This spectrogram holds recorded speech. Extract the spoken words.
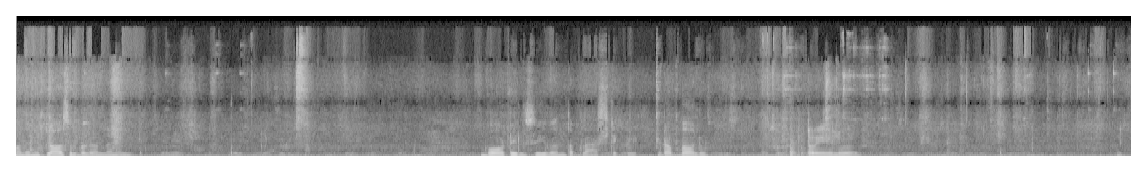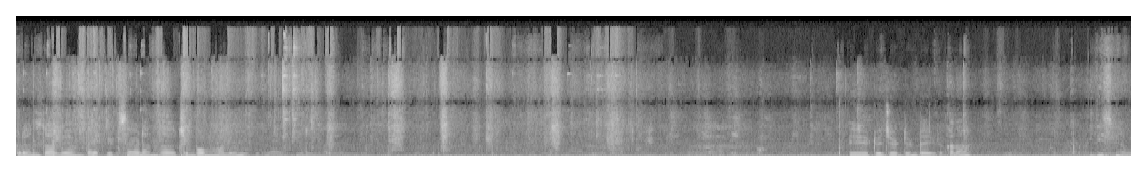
మదని గ్లాసులు భలే ఉన్నాయి నేను బాటిల్స్ ఇవంతా ప్లాస్టిక్వి డబ్బాలు ట్రేలు. ఇక్కడంతా అవే ఉంటాయి. ఇటు సైడ్ అంతా వచ్చి బొమ్మలు. ఏ టు జెడ్ ఉంటాయి ఈడ కదా? తీసుకున్నావు.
